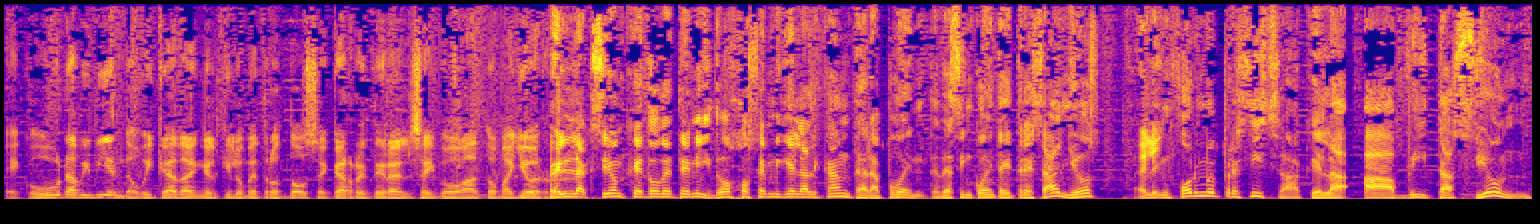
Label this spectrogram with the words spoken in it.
en una vivienda ubicada en el kilómetro 12 carretera El Seibo a Tomayor. En la acción quedó detenido José Miguel Alcántara Puente, de 53 años. El informe precisa que la habitación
